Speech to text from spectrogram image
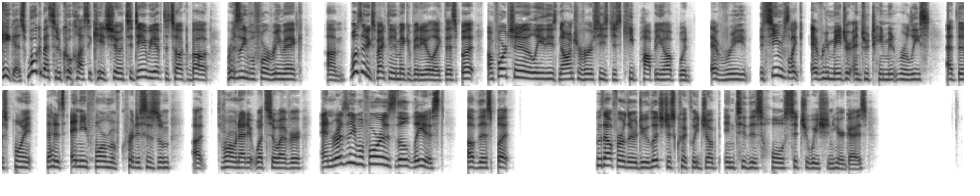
Hey guys, welcome back to the Cult Classic Cage Show, and today we have to talk about Resident Evil 4 Remake. Um, wasn't expecting to make a video like this, but unfortunately, these non-traversies just keep popping up with every. It seems like every major entertainment release at this point that has any form of criticism uh, thrown at it whatsoever. And Resident Evil 4 is the latest of this, but without further ado, let's just quickly jump into this whole situation here, guys.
